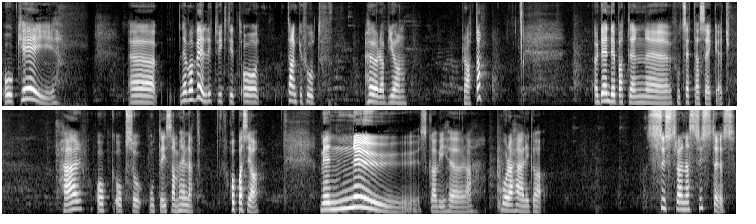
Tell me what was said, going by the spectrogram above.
Okej. Eh, det var väldigt viktigt och tankefullt höra Björn prata. Och den debatten eh, fortsätter säkert här och också ute i samhället. Hoppas jag. Men nu ska vi höra våra härliga systrarnas systers,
